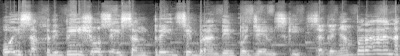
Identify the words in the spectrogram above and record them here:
o isakripisyo sa isang trade si Brandon Podjemski. Sa ganyang paraan,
